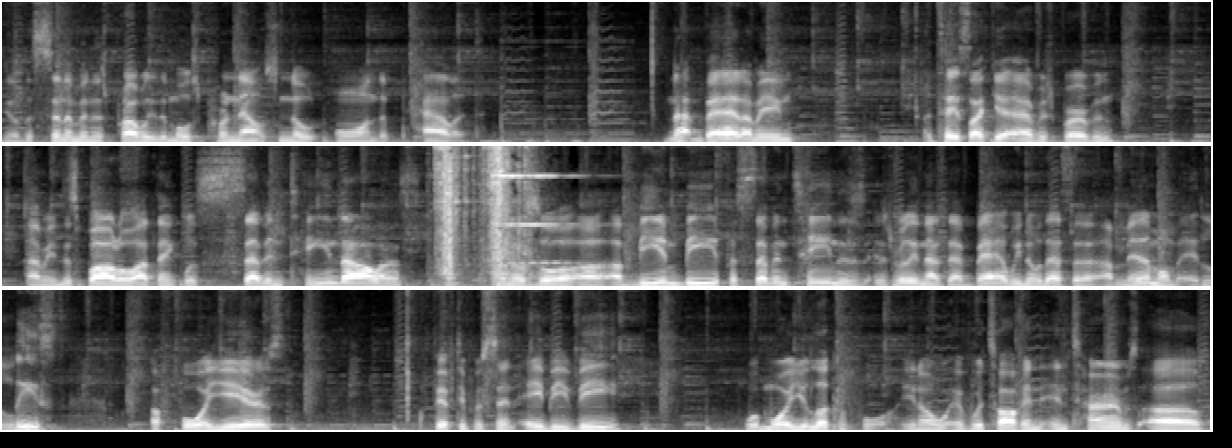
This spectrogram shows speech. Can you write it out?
You know, the cinnamon is probably the most pronounced note on the palate. Not bad. I mean, it tastes like your average bourbon. I mean, this bottle I think was $17. You know, so a, B&B for 17 is, is really not that bad. We know that's a, a minimum at least of four years, 50% ABV. What more are you looking for? You know, if we're talking in terms of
